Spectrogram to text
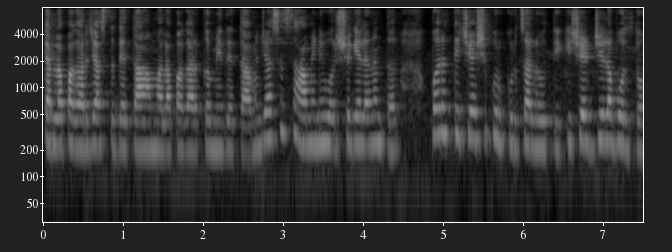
त्याला पगार जास्त देता मला पगार कमी देता. म्हणजे असं सहा महिने वर्ष गेल्यानंतर परत त्याची अशी कुरकुर चालू होती की शेठजीला बोलतो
